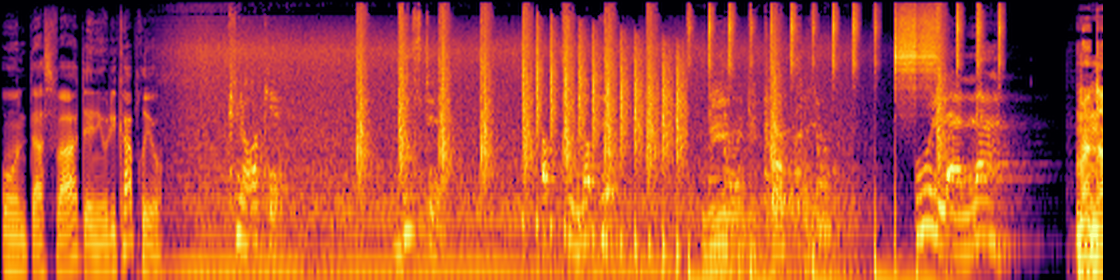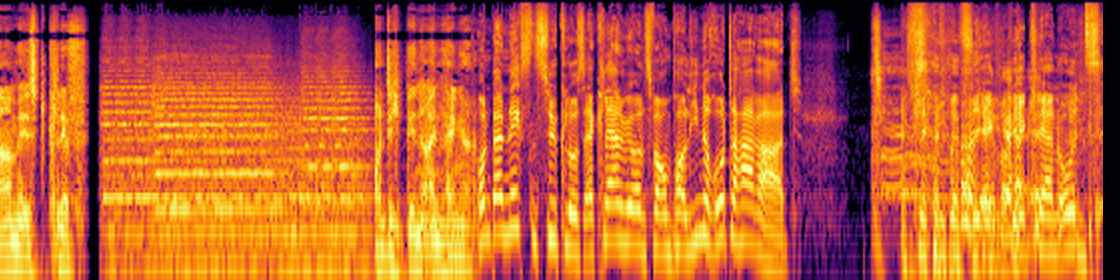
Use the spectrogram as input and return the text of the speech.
Und das war Daniel DiCaprio. Knorke, Dufte, Optimoppe, Leo DiCaprio. oh la la, Mein Name ist Cliff. Und ich bin ein Hänger. Und beim nächsten Zyklus erklären wir uns, warum Pauline rote Haare hat. Erklären wir uns wir, wir erklären uns.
